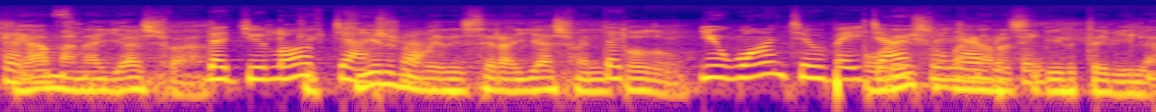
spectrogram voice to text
que aman a Yahshua, that you love que quieren obedecer a Yahshua en todo. Por eso van a recibir Tevilá.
